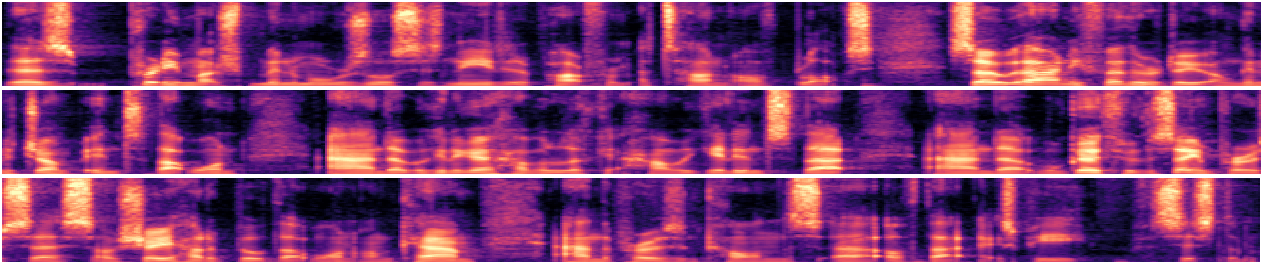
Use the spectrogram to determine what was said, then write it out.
There's pretty much minimal resources needed apart from a ton of blocks. So without any further ado, I'm going to jump into that one, and uh, we're going to go have a look at how we get into that, and uh, we'll go through the same process. I'll show you how to build that one on cam, and the pros and cons uh, of that XP system.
